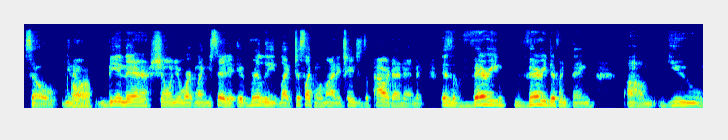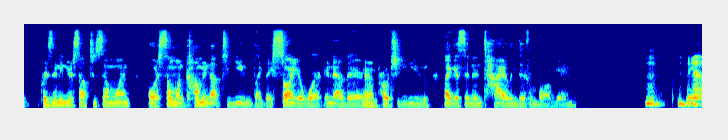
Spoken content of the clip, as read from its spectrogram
So you know, uh-huh. being there, showing your work, like you said, it, it really like just like my mind, it changes the power dynamic. Is a very very different thing. Um, you presenting yourself to someone or someone coming up to you like they saw your work and now they're yeah. approaching you like it's an entirely different ball game hmm. yeah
